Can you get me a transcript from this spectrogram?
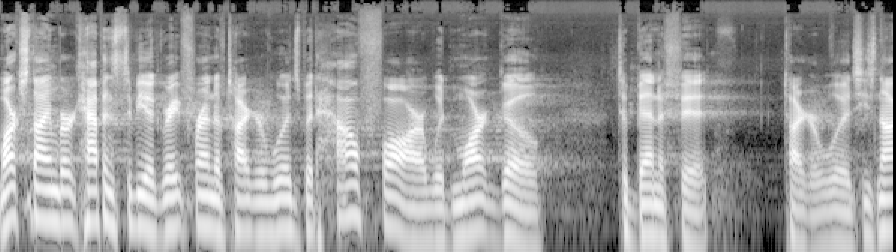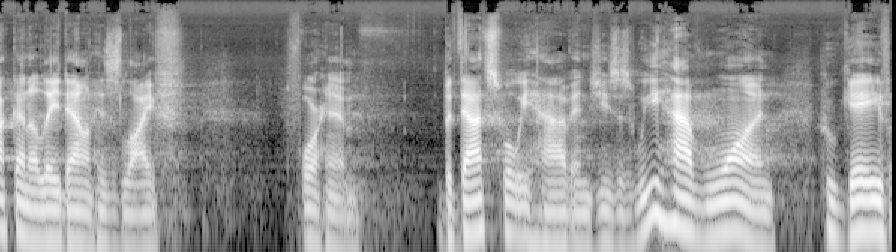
Mark Steinberg happens to be a great friend of Tiger Woods, but how far would Mark go to benefit Tiger Woods? He's not going to lay down his life for him. But that's what we have in Jesus. We have one who gave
